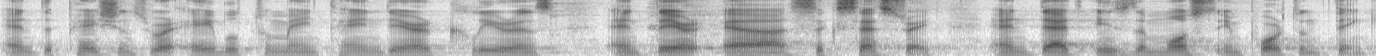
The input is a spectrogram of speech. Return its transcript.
and the patients were able to maintain their clearance and their uh, success rate. And that is the most important thing.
